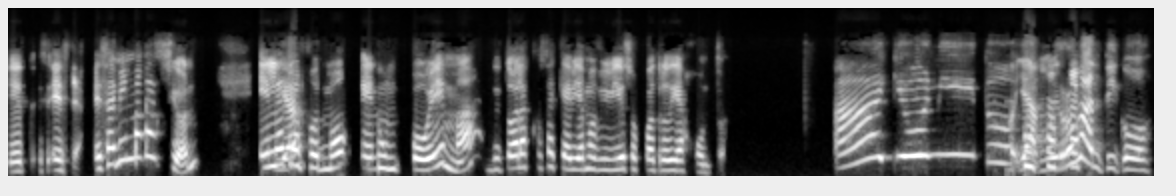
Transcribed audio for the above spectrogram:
esa misma canción, él la transformó en un poema de todas las cosas que habíamos vivido esos cuatro días juntos. ¡Ay, qué bonito! Ya, muy romántico.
